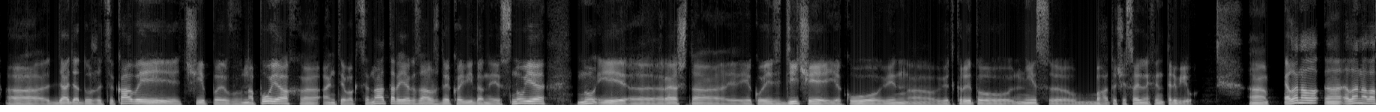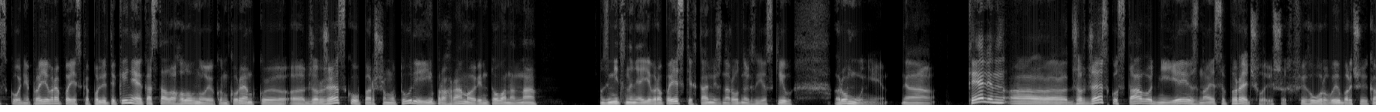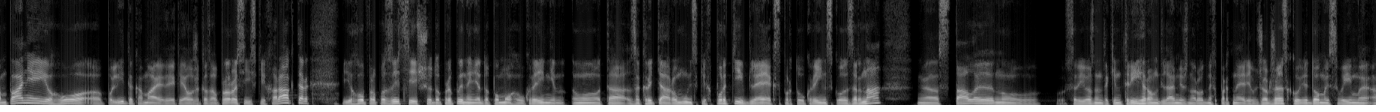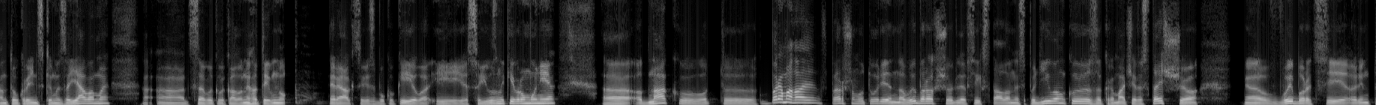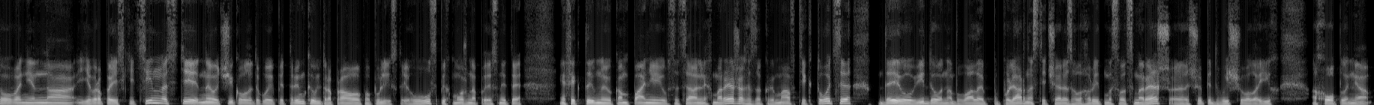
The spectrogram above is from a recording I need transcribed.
Е, Дядя дуже цікавий. Чіпи в напоях, е, антивакцинатор, як завжди, ковіда не існує. Ну і е, решта якоїсь дічі, яку він відкрито ніс в багаточисельних інтерв'ю. Елена, Елена Ласконі, проєвропейська політикиня, яка стала головною конкуренткою Джорджеску у першому турі. Її програма орієнтована на зміцнення європейських та міжнародних зв'язків Румунії. Е, Келін е, Джорджеску став однією з найсуперечливіших фігур виборчої кампанії. Його е, політика має, як я вже казав, проросійський характер. Його пропозиції щодо припинення допомоги Україні та закриття румунських портів для експорту українського зерна стали ну. Серйозним таким тригером для міжнародних партнерів. Джорджеску відомий своїми антиукраїнськими заявами. Це викликало негативну реакцію з боку Києва і союзників Румунії. Е, Однак, от е, перемагає в першому турі на виборах, що для всіх стало несподіванкою, зокрема через те, що е, виборці, орієнтовані на європейські цінності, не очікували такої підтримки ультраправого популіста. Його успіх можна пояснити ефективною кампанією в соціальних мережах, зокрема в Тіктоці, де його відео набували популярності через алгоритми соцмереж, е, що підвищувало їх охоплення.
